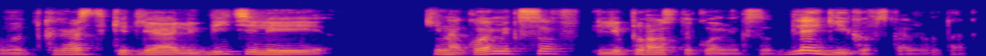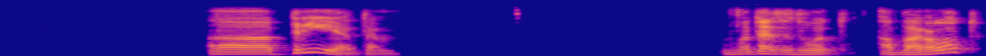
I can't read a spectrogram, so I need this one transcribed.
Вот как раз-таки для любителей кинокомиксов или просто комиксов, для гиков, скажем так. А, при этом вот этот вот оборот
